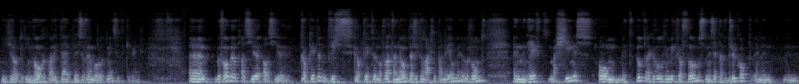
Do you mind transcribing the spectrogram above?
in, grote, in hoge kwaliteit bij zoveel mogelijk mensen te krijgen. Um, bijvoorbeeld als je, als je kroketten, viskroketten of wat dan ook, daar zit een laagje paneelmeel rond. En men heeft machines om met ultragevoelige microfoons, men zet daar druk op en men, men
